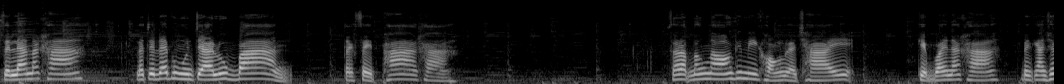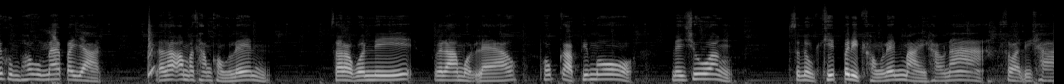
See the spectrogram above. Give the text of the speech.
เสร็จแล้วนะคะ เราจะได้พวงกุญแจรูปบ้านจากเศษผ้าค่ะสำหรับน้องๆที่มีของเหลือใช้ เก็บไว้นะคะ เป็นการช่วยคุณพ่อคุณแม่ประหยัด แล้วเราเอามาทำของเล่นสำหรับวันนี้เวลาหมดแล้ว พบกับพี่โมในช่วงสนุกคิดประดิษฐ์ของเล่นใหม่คราวหน้า สวัสดีค่ะ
